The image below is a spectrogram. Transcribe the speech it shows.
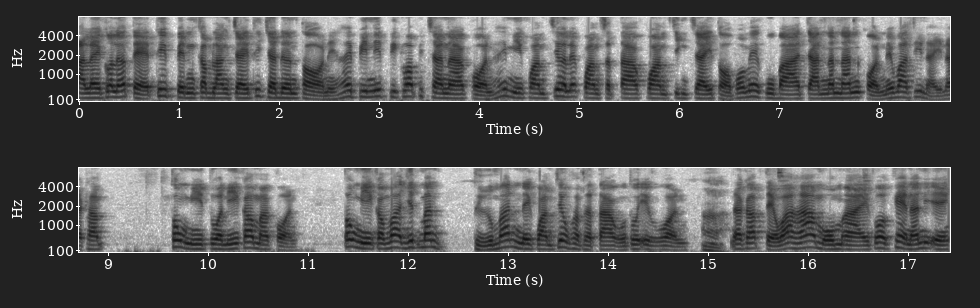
อ่าอะไรก็แล้วแต่ที่เป็นกำลังใจที่จะเดินต่อเนี่ยให้พินิจพิเคราะห์พิจารณาก่อน ให้มีความเชื่อและความศรัทธาความจริงใจต่อพ่อแม่ครูบาอาจารย์นั้นๆ ก่อนไม่ว่าที่ไหนนะครับ ต้องมีตัวนี้เข้ามาก่อน ต้องมีคำว่ายึดมั่นถือมั่นในความเชื่อความศรัทธาของตัวเองก่อนอ่านะครับ แต่ว่าห้ามอมอายก็แค่นั้นนี่เอง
